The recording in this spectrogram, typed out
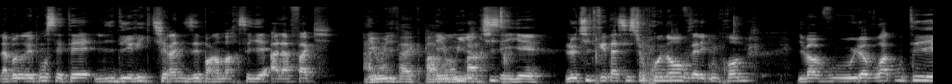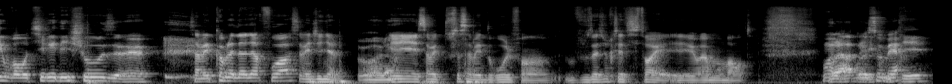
la bonne réponse était l'Idéric tyrannisé par un Marseillais à la fac. Et oui, par et un oui, le Marseillais. le titre est assez surprenant, vous allez comprendre. Il va vous, il va vous raconter, on va en tirer des choses. euh, ça va être comme la dernière fois, ça va être génial. Voilà. Et ça va être tout ça, ça va être drôle. Enfin, je vous assure que cette histoire est, est vraiment marrante. Voilà, pour le bah, sommaire. écoutez,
